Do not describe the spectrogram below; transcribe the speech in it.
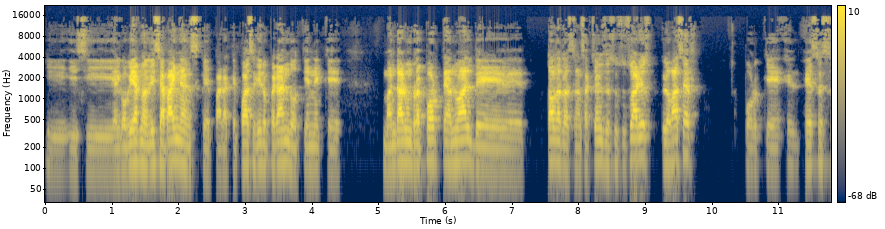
Y, y si el gobierno le dice a Binance que para que pueda seguir operando tiene que mandar un reporte anual de todas las transacciones de sus usuarios, lo va a hacer, porque eso es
